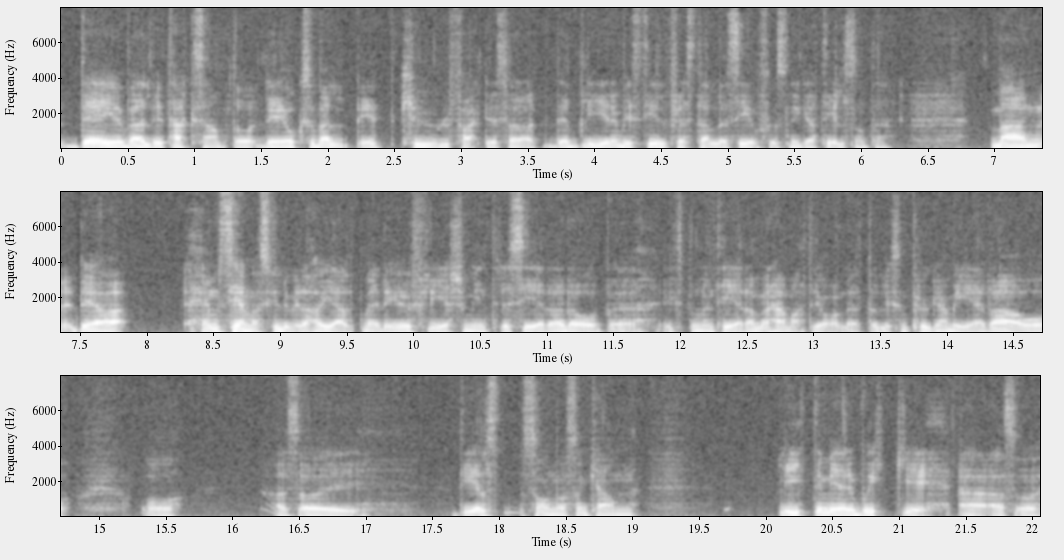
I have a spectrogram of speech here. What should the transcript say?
Det är ju väldigt tacksamt och det är också väldigt kul faktiskt för att det blir en viss tillfredsställelse i att få snygga till sånt här. Men det jag hemskt gärna skulle vilja ha hjälp med det är ju fler som är intresserade av att experimentera med det här materialet och liksom programmera och, och alltså dels sådana som kan lite mer wiki, eh, alltså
